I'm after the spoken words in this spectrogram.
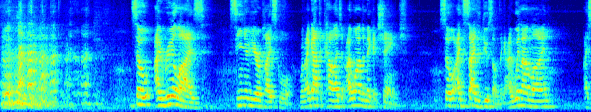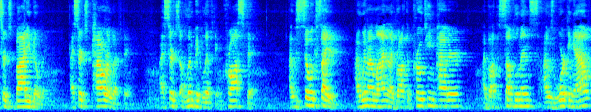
So I realized senior year of high school, when I got to college, I wanted to make a change. So I decided to do something. I went online, I searched bodybuilding, I searched powerlifting, I searched Olympic lifting, CrossFit. I was so excited. I went online and I brought the protein powder, I bought the supplements, I was working out.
